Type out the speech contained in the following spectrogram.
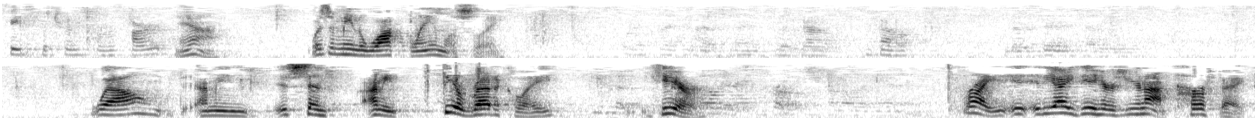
Speaks the truth from his heart. Yeah. What does it mean to walk blamelessly? Well, I mean, is sin? I mean, theoretically, here, right? the idea here is you're not perfect,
